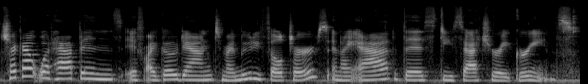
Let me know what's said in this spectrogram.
check out what happens if I go down to my Moody filters and I add this desaturate greens.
